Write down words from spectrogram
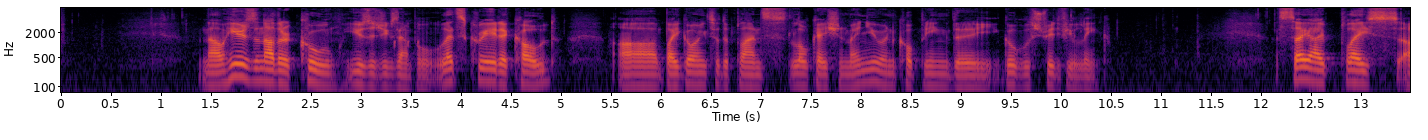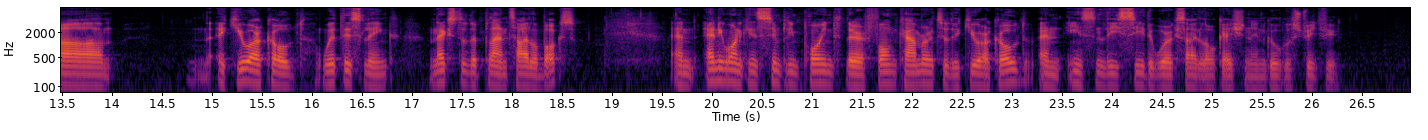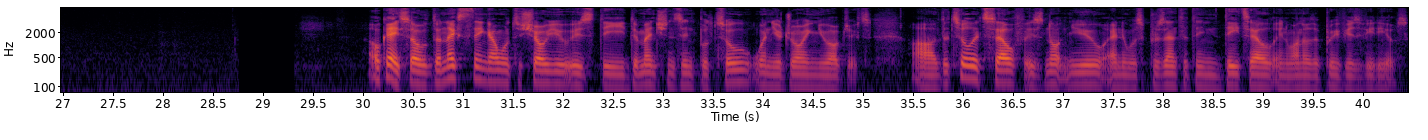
Now here's another cool usage example. Let's create a code uh, by going to the plan's location menu and copying the Google Street View link. Say I place uh, a QR code with this link next to the plan title box and anyone can simply point their phone camera to the QR code and instantly see the worksite location in Google Street View. Okay, so the next thing I want to show you is the dimensions input tool when you're drawing new objects. Uh, the tool itself is not new and it was presented in detail in one of the previous videos.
